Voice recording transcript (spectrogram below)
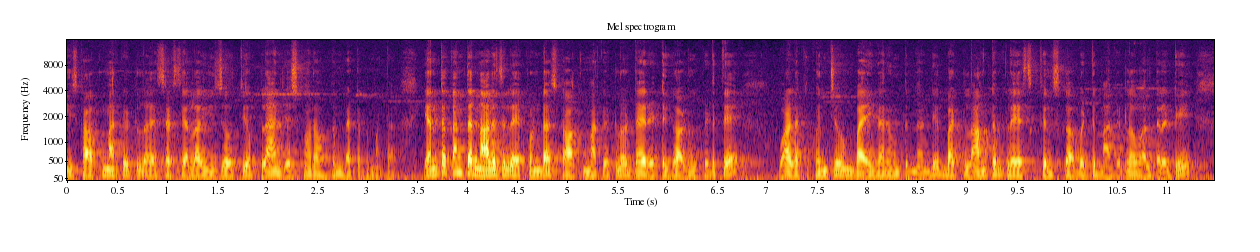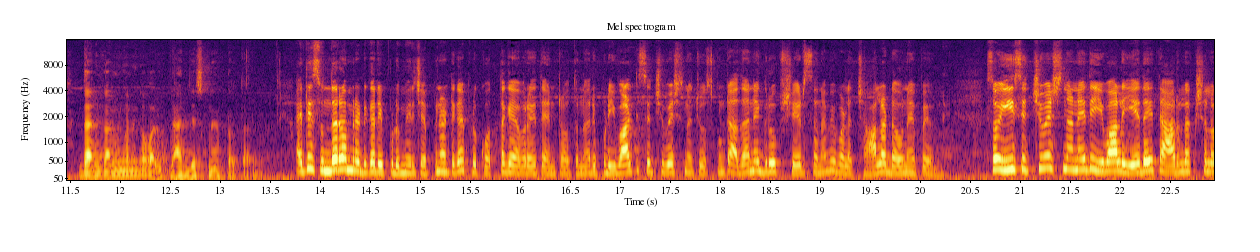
ఈ స్టాక్ మార్కెట్లో అసెట్స్ ఎలా యూజ్ అవుతాయో ప్లాన్ చేసుకొని రావడం బెటర్ అనమాట ఎంతకంత నాలెడ్జ్ లేకుండా స్టాక్ మార్కెట్లో డైరెక్ట్గా అడుగు పెడితే వాళ్ళకి కొంచెం భయంగానే ఉంటుందండి. బట్ లాంగ్ టర్మ్ ప్లేయర్స్కి తెలుసు కాబట్టి మార్కెట్లో వాలటిలిటీ దానికి అనుగుణంగా వాళ్ళు ప్లాన్ చేసుకుని ఎంటర్ అవుతారు. అయితే సుందరరామ్ రెడ్డి గారు ఇప్పుడు మీరు చెప్పినట్టుగా ఇప్పుడు కొత్తగా ఎవరైతే ఎంటర్ అవుతున్నారు ఇప్పుడు ఇవాళ సిచ్యువేషన్ చూసుకుంటే అదానే గ్రూప్ షేర్స్ అనేవి వాళ్ళ చాలా డౌన్ అయిపోయి ఉన్నాయి. సో ఈ సిచ్యువేషన్ అనేది ఇవాళ ఏదైతే ఆరు లక్షల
